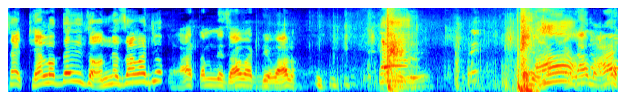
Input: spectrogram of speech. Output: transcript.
સાહેબ ઠેલો દઈ દીધો અમને જવા દો હા તમને જવા દેવા. હાલો. હા.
